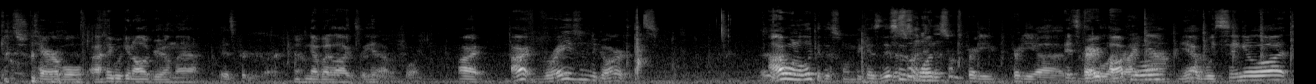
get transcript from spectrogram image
It's terrible. I think we can all agree on that. It's pretty rough. Nobody likes it. You know. All right, all right. Graves into Gardens. Ooh. I want to look at this one because this, is one, one. This one's pretty pretty. Uh, it's very prevalent right popular. now. yeah, we sing it a lot.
